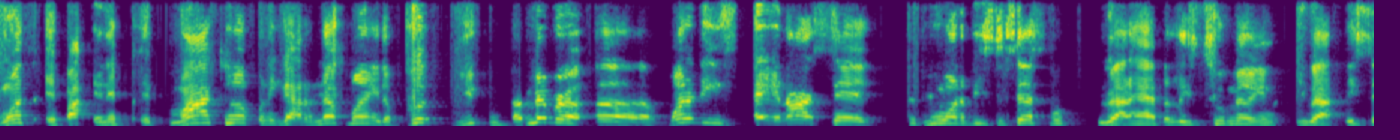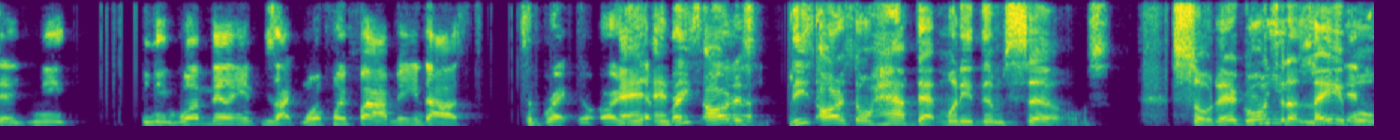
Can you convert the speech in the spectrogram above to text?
Once if I and if, if my company got enough money to put you remember uh one of these A and R said if you want to be successful, you gotta have at least two million. You got he said you need you need one million, he's like one point five million dollars to break or he And, said and break, these artists, uh, these artists don't have that money themselves. So they're going to the label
